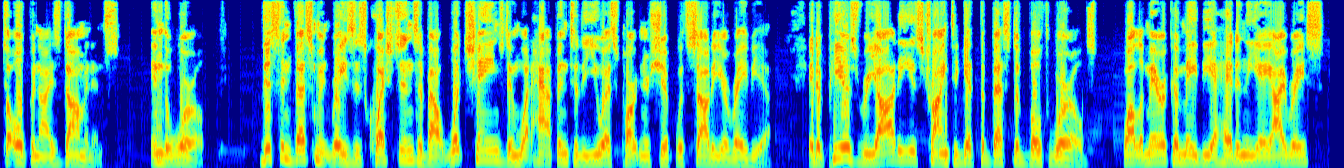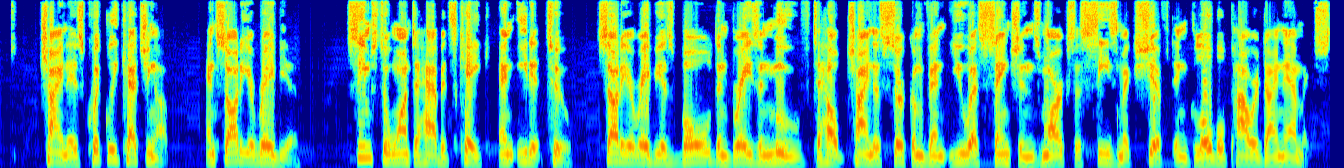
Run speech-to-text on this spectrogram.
to OpenAI's dominance in the world. This investment raises questions about what changed and what happened to the U.S. partnership with Saudi Arabia. It appears Riyadh is trying to get the best of both worlds. While America may be ahead in the AI race, China is quickly catching up, and Saudi Arabia seems to want to have its cake and eat it too. Saudi Arabia's bold and brazen move to help China circumvent U.S. sanctions marks a seismic shift in global power dynamics.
